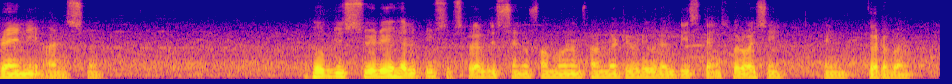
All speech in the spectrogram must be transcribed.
rainy and snow. Hope this video helped you. Subscribe this channel for more informative video like this. Thanks for watching and goodbye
